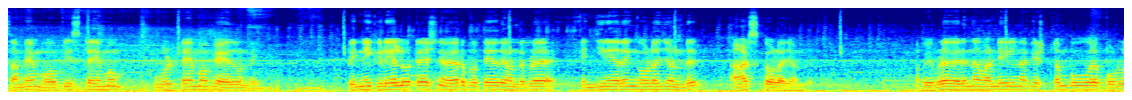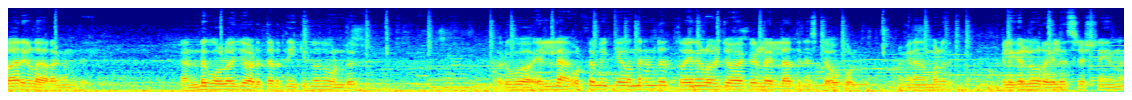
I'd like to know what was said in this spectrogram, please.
സമയം ഓഫീസ് ടൈമും സ്കൂൾ ടൈമൊക്കെ ആയതുകൊണ്ട്. പിന്നെ ഈ കിളിയല്ലൂർ സ്റ്റേഷന് വേറെ പ്രത്യേകതയുണ്ട്. ഇവിടെ എൻജിനീയറിങ് കോളേജുണ്ട് ആർട്സ് കോളേജുണ്ട് അപ്പോൾ ഇവിടെ വരുന്ന വണ്ടിയിൽ നിന്നൊക്കെ ഇഷ്ടംപോലെ പിള്ളേരുകൾ ഇറങ്ങുന്നത്. രണ്ട് കോളേജും അടുത്തടുത്ത് നിൽക്കുന്നത് കൊണ്ട് ഒരു എല്ലാം ഒട്ടുമിക്ക ഒന്ന് രണ്ട് ട്രെയിനുകൾ ഒഴിച്ച് ബാക്കിയുള്ള എല്ലാത്തിനും സ്റ്റോപ്പുള്ളൂ അങ്ങനെ നമ്മൾ കിളികല്ലൂർ റെയിൽവേ സ്റ്റേഷനിൽ നിന്ന്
